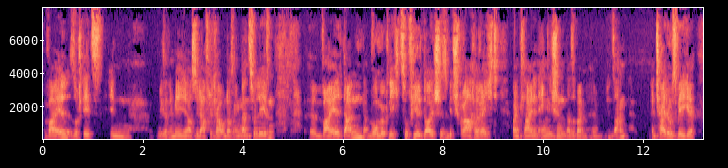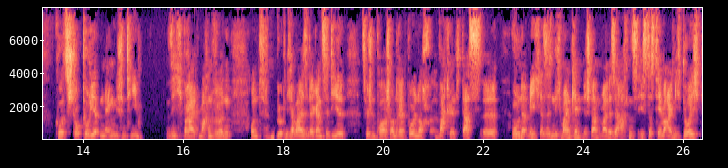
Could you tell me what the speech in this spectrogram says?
weil, so steht's in wie gesagt, in Medien aus Südafrika und aus England zu lesen, äh, weil dann womöglich zu viel deutsches Mitspracherecht beim kleinen englischen, also beim äh, in Sachen Entscheidungswege kurz strukturierten englischen Team sich bereit machen würden und möglicherweise der ganze Deal zwischen Porsche und Red Bull noch wackelt. Das äh, wundert mich, das ist nicht mein Kenntnisstand. Meines Erachtens ist das Thema eigentlich durch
